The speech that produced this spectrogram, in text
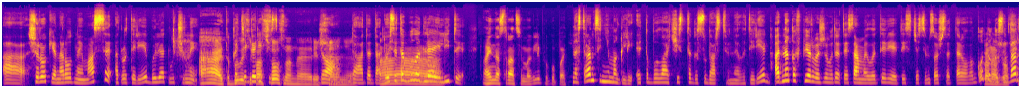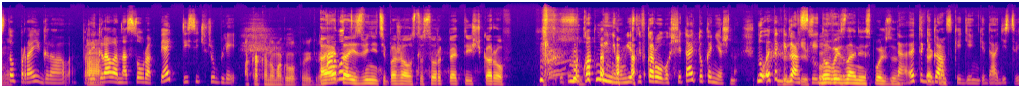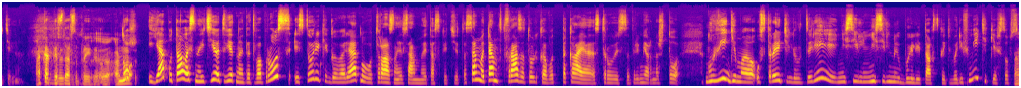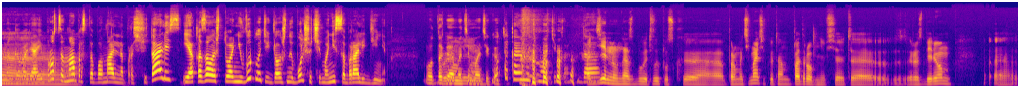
а, широкие народные массы от лотереи были отлучены. А, это было типа осознанное решение. Да, да, да, да. То есть это было для А. элиты. А иностранцы могли покупать? Иностранцы не могли. Это была чисто государственная лотерея. Однако в первой же вот этой самой лотерее 1762 года государство проиграло. Проиграло на 45 тысяч рублей. А как оно могло проиграть? А, А это, вот- извините, пожалуйста, 45 тысяч коров. Ну, как минимум, если в коровах считать, то, конечно. Ну, это гигантские деньги. Новые знания использую. Да, это Как гигантские деньги, да, действительно. А как государство проиграло? э, Оно Ну, ж- я пыталась найти ответ на этот вопрос. Историки говорят, ну, вот разные самые, так сказать, это самое. Там фраза только вот такая строится примерно, что, ну, видимо, устроители лотереи не, силь- не сильны были, так сказать, в арифметике, собственно говоря, и просто-напросто банально просчитались, и оказалось, что они выплатить должны больше, чем они собрали денег. Вот такая Блин. математика. Вот такая математика, да. Отдельно у нас будет выпуск э, про математику, там подробнее все это разберем. Э,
